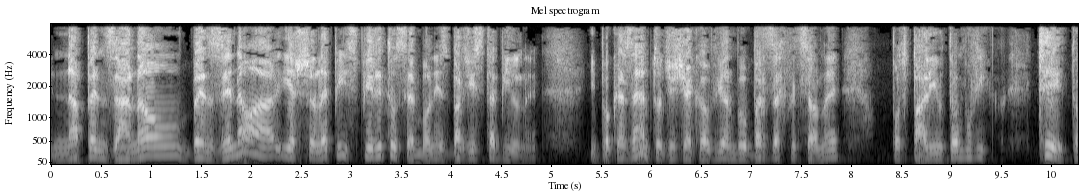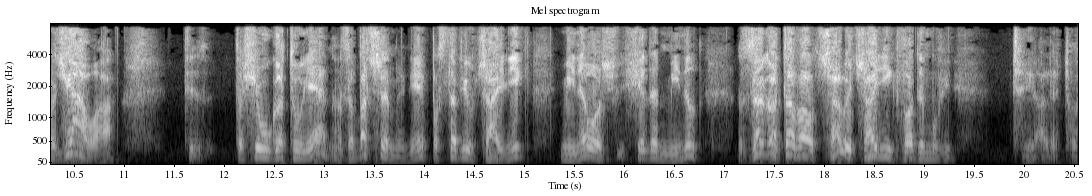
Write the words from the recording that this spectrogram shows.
napędzaną benzyną, a jeszcze lepiej spirytusem, bo on jest bardziej stabilny. I pokazałem to dzieciakowi, on był bardzo zachwycony, podpalił to, mówi, ty, to działa, ty, to się ugotuje? No zobaczymy, nie? Postawił czajnik, minęło 7 minut, zagotował cały czajnik wody, mówi, ty, ale to,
